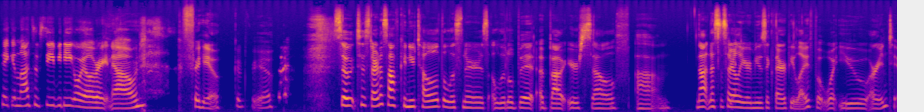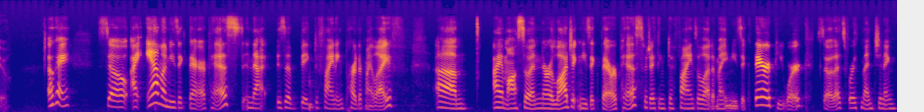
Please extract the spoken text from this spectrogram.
Taking lots of CBD oil right now. Good for you. Good for you. So to start us off, can you tell the listeners a little bit about yourself? Um, not necessarily your music therapy life, but what you are into. Okay. So I am a music therapist, and that is a big defining part of my life. Um, I am also a neurologic music therapist, which I think defines a lot of my music therapy work. So that's worth mentioning.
